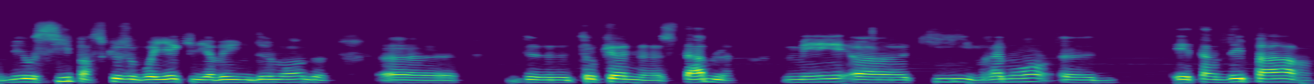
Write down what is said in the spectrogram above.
mais aussi parce que je voyais qu'il y avait une demande de tokens stables, mais qui vraiment est un départ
